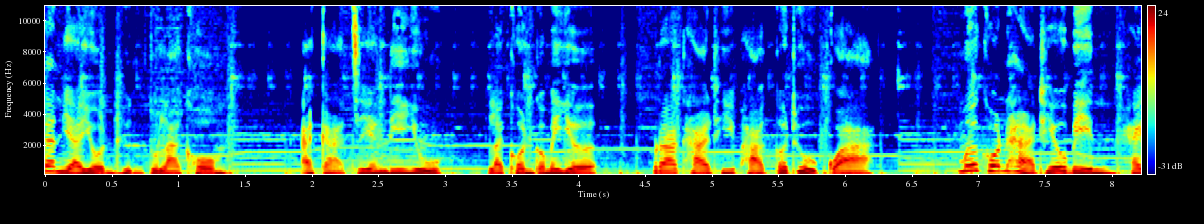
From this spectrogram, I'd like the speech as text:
กันยายนถึงตุลาคม อากาศจะยังดีอยู่ และคนก็ไม่เยอะ ราคาที่พักก็ถูกกว่า เมื่อค้นหาเที่ยวบินให้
